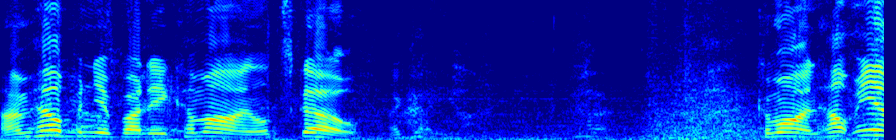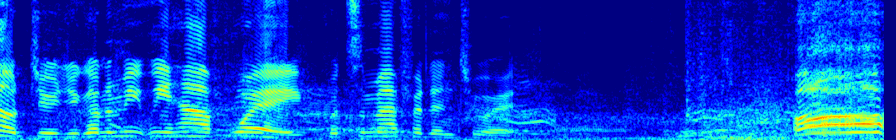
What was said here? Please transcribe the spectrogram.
I'm helping you, buddy. Come on, let's go. I got you. Come on, help me out, dude. You're gonna meet me halfway. Put some effort into it. Oh!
